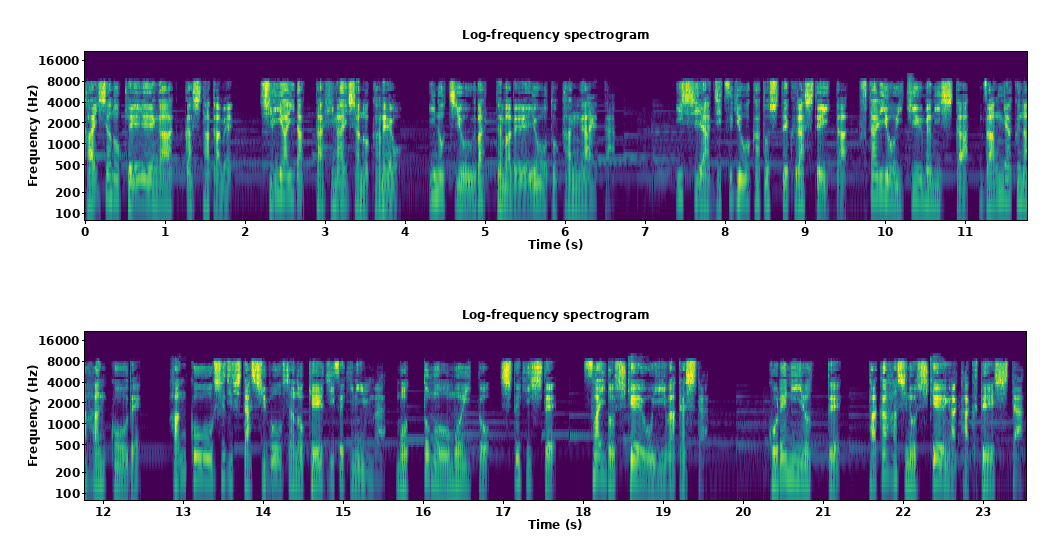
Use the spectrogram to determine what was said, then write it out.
会社の経営が悪化したため知り合いだった被害者の金を命を奪ってまで得ようと考えた。医師や実業家として暮らしていた2人を生き埋めにした残虐な犯行で犯行を指示した首謀者の刑事責任は最も重いと指摘して再度死刑を言い渡した。これによって高橋の死刑が確定した。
